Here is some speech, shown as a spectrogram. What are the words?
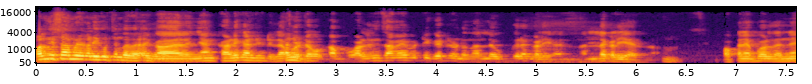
പളനിസ്വാമിയുടെ കളിയെ കുറിച്ച് എന്താ ഞാൻ കളി കണ്ടിട്ടില്ല. പക്ഷെ പളനിസ്വാമിയെ പറ്റി കേട്ടിട്ടുണ്ട്. നല്ല ഉഗ്രം കളിയായിരുന്നു. നല്ല കളിയായിരുന്നു. പപ്പനെ പോലെ തന്നെ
